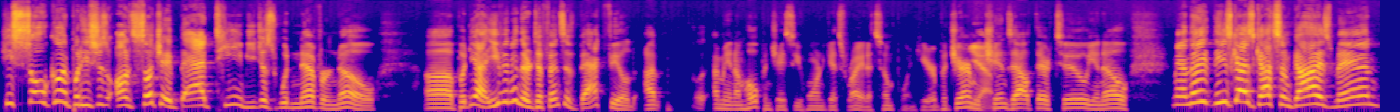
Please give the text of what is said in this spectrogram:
He's so good, but he's just on such a bad team. You just would never know. Uh, but yeah, even in their defensive backfield, I, I mean, I'm hoping Jaycee Horn gets right at some point here. But Jeremy Yeah. Chinn's out there too. You know, man, they these guys got some guys, man.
